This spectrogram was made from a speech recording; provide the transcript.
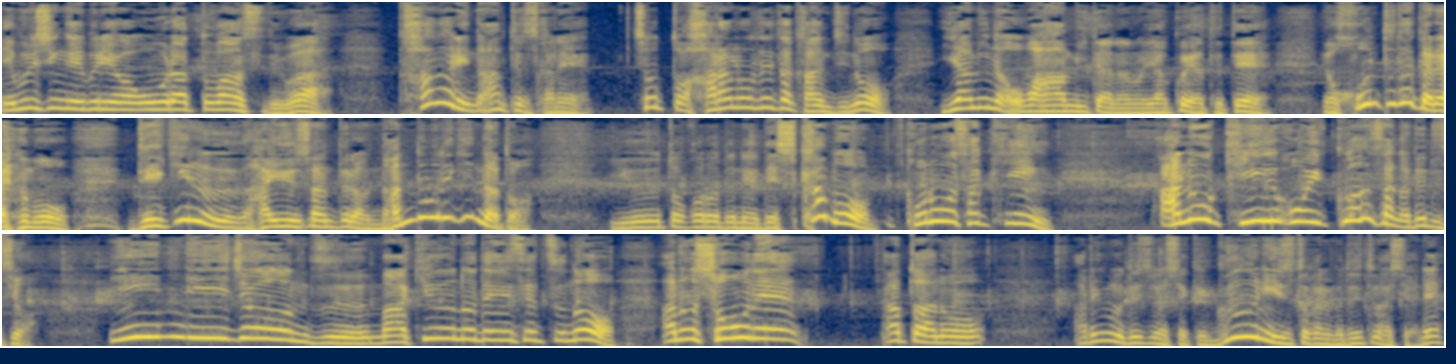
エブリシング・エブリアはオール・アット・ワンスでは、かなりなんていうんですかね、ちょっと腹の出た感じの嫌味なおばはんみたいなの役をやってて、いや本当だからもう、できる俳優さんってのは何でもできんだというところでね、で、しかも、この作品、あのキー・ホイ・クワンさんが出るんですよ。インディ・ジョーンズ、魔宮の伝説の、あの少年、あとあの、あれにも出てましたっけ？グーニーズとかにも出てましたよね。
